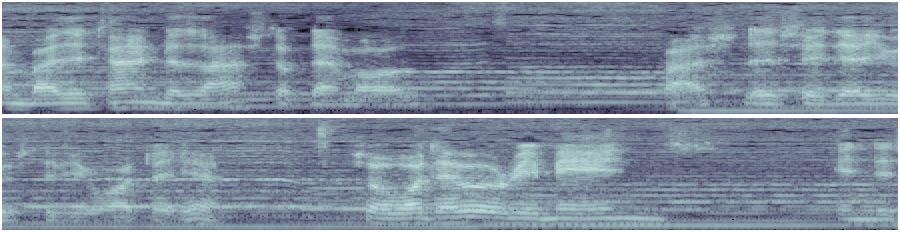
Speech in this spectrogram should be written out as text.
And by the time the last of them all pass, they say there used to be water here. So whatever remains in the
